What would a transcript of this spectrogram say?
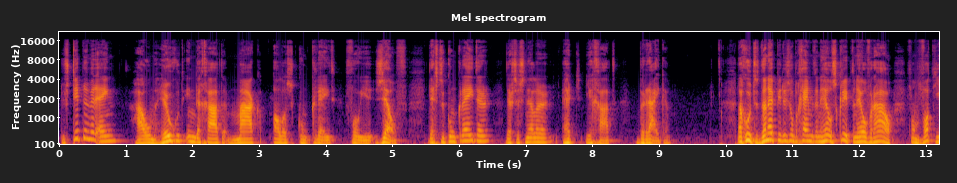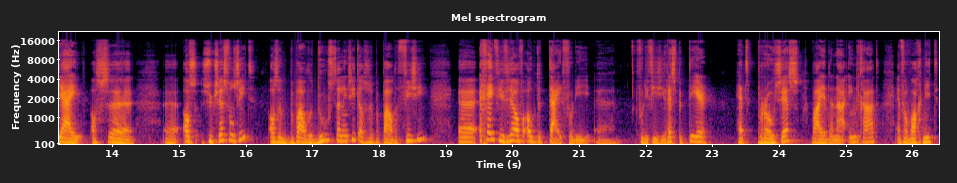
Dus tip nummer 1, hou hem heel goed in de gaten, maak alles concreet voor jezelf. Des te concreter, des te sneller het je gaat bereiken. Nou goed, dan heb je dus op een gegeven moment een heel script, een heel verhaal van wat jij als, uh, uh, als succesvol ziet, als een bepaalde doelstelling ziet, als een bepaalde visie. Uh, geef jezelf ook de tijd voor die, voor die visie. Respecteer het proces waar je daarna ingaat en verwacht niet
